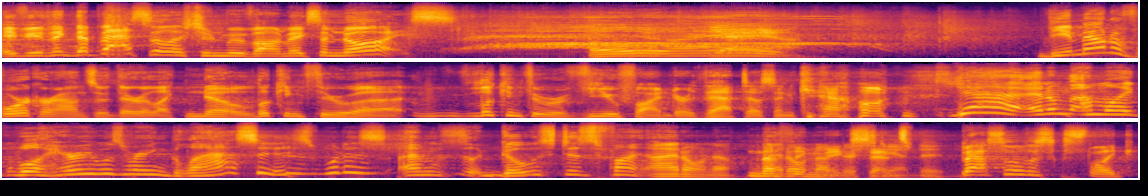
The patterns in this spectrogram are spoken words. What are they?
If you think the basilisk should move on, make some noise. Oh, right. Yeah. The amount of workarounds that they're like, no, looking through a looking through a viewfinder, that doesn't count. Yeah, and I'm, I'm like, well, Harry was wearing glasses. What is? I'm ghost is fine. I don't know. I Nothing don't makes understand sense. it. Basilisks, like,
